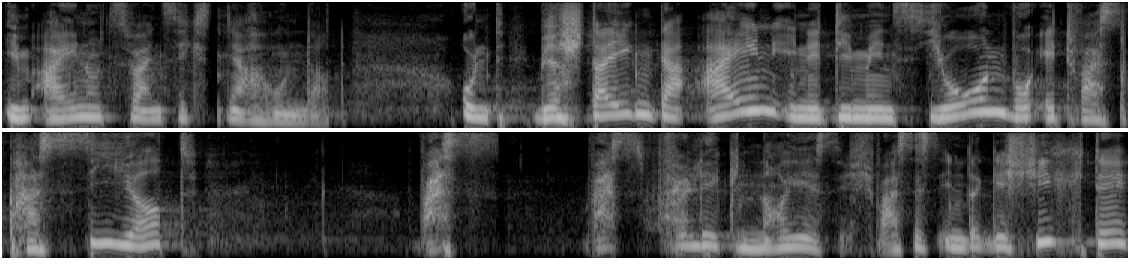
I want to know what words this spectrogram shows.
im 21. Jahrhundert. Und wir steigen da ein in eine Dimension, wo etwas passiert, was, was völlig Neues ist, was es in der Geschichte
